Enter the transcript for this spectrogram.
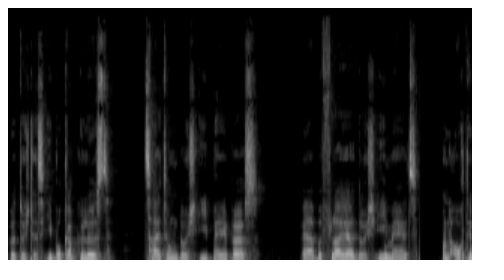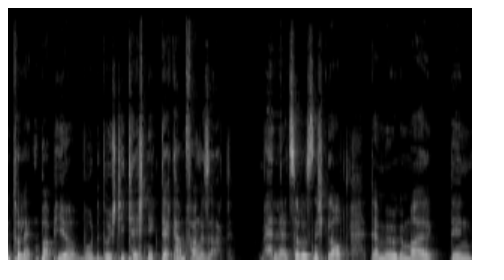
wird durch das E-Book abgelöst, Zeitungen durch E-Papers, Werbeflyer durch E-Mails und auch dem Toilettenpapier wurde durch die Technik der Kampf angesagt. Wer letzteres nicht glaubt, der möge mal den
